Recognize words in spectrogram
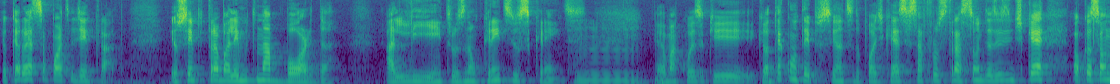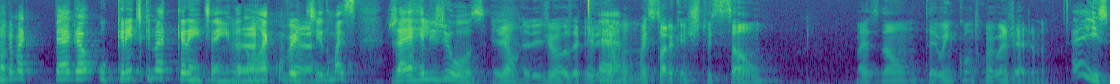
Eu quero essa porta de entrada. Eu sempre trabalhei muito na borda ali entre os não crentes e os crentes. Hum. É uma coisa que, que eu até contei para você antes do podcast, essa frustração de às vezes a gente quer alcançar um não crente, mas pega o crente que não é crente ainda, é, não é convertido, é. mas já é religioso. Ele é um religioso, ele é. tem uma história com a instituição, mas não teve um encontro com o evangelho, né? É isso.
